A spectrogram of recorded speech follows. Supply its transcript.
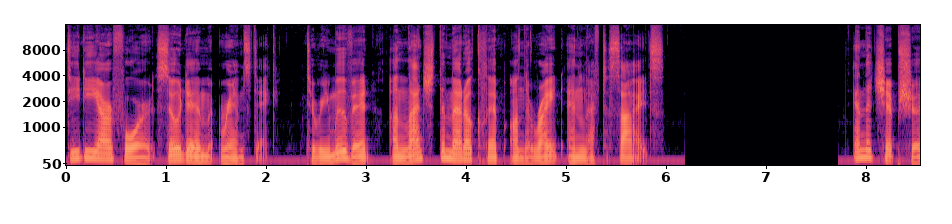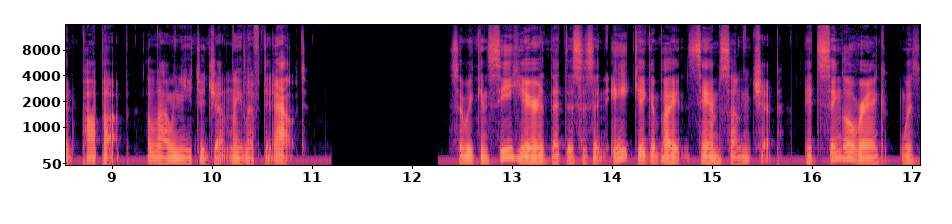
DDR4 SODIMM RAM stick. To remove it, unlatch the metal clip on the right and left sides and the chip should pop up, allowing you to gently lift it out. So we can see here that this is an 8GB Samsung chip. It's single rank with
